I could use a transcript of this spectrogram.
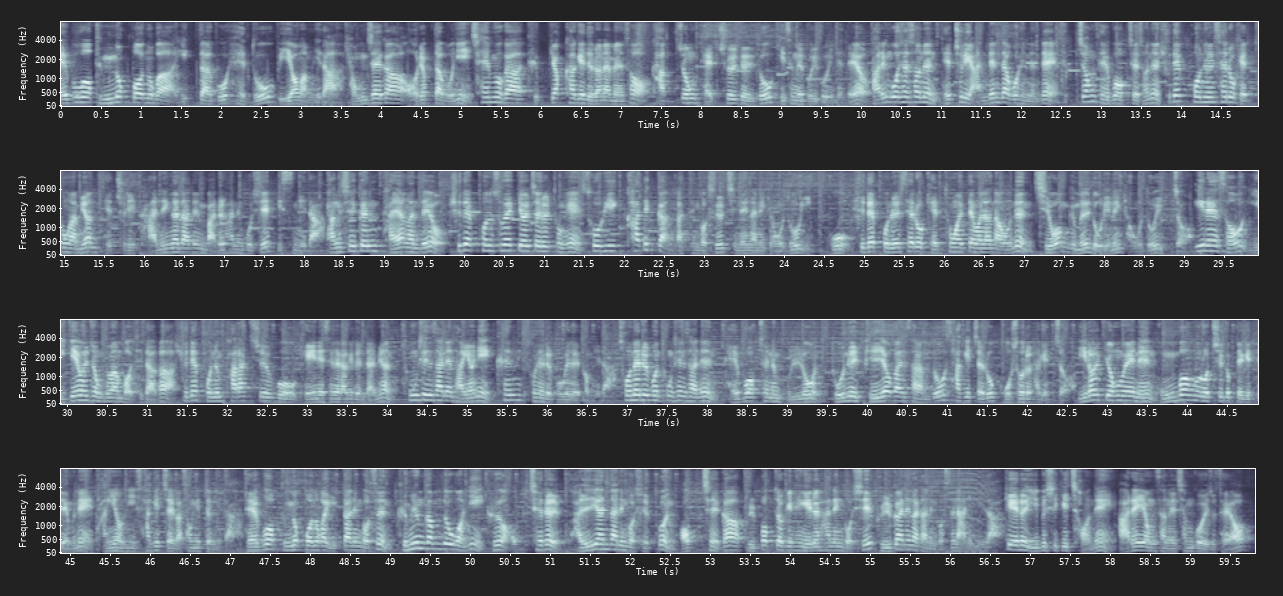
대부업 등록번호가 있다고 해도 위험합니다. 경제가 어렵다 보니 채무가 급격하게 늘어나면서 각종 대출들도 기승을 부리고 있는데요. 다른 곳에서는 대출이 안 된다고 했는데 특정 대부업체에서는 휴대폰을 새로 개통하면 대출이 가능하다는 말을 하는 곳이 있습니다. 방식은 다양한데요. 휴대폰 소액 결제를 통해 소위 카드깡 같은 것을 진행하는 경우도 있고 휴대폰을 새로 개통할 때마다 나오는 지원금을 노리는 경우도 있죠. 1에서 2개월 정도만 버티다가 휴대폰은 팔아치우고 개인의 생을 하게 된다면 통신사는 당연히 큰 손해를 보게 될 겁니다. 손해를 본 통신사는 대부업체는 물론 돈을 빌려간 사람도 사기죄로 고소를 하겠죠. 이럴 경우에는 공범으로 취급되기 때문에 당연히 사기죄가 성립됩니다. 대부업 등록번호가 있다는 것은 금융감독원이 그 업체를 관리한다는 것일 뿐 업체가 불법적인 행위를 하는 것이 불가능하다는 것은 아닙니다. 피해를 입으시기 전에 아래 영상을 참고해 주세요.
